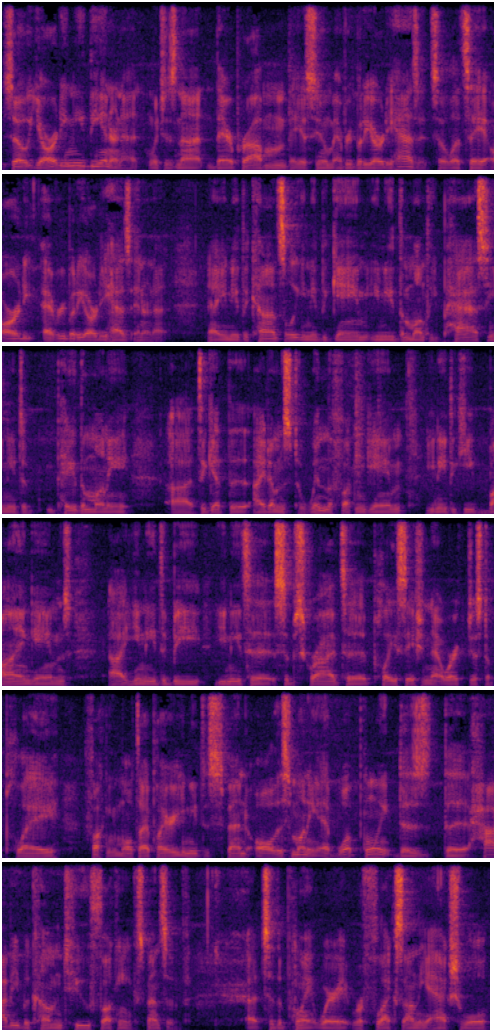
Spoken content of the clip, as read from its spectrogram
So you already need the internet, which is not their problem. They assume everybody already has it. So let's say already everybody already has internet. Now you need the console, you need the game, you need the monthly pass, you need to pay the money uh, to get the items to win the fucking game. You need to keep buying games. Uh, you need to be you need to subscribe to PlayStation Network just to play fucking multiplayer. You need to spend all this money. At what point does the hobby become too fucking expensive uh, to the point where it reflects on the actual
